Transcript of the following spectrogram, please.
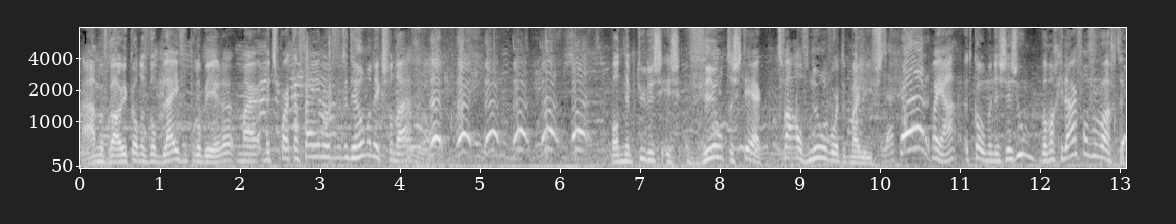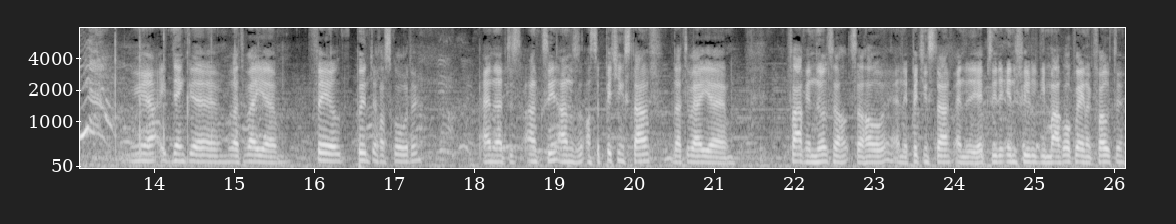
Ja, mevrouw, je kan het wel blijven proberen, maar met Sparta Feyenoord wordt het helemaal niks vandaag. Want Neptunus is veel te sterk. 12-0 wordt het maar liefst. Maar ja, het komende seizoen, wat mag je daarvan verwachten? Ja, ik denk eh, dat wij eh, veel punten gaan scoren. En het is aangezien aan onze pitchingstaf dat wij eh, vaak in nul zal, zal houden. En de pitchingstaf en de, de infielder die maken ook weinig fouten.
